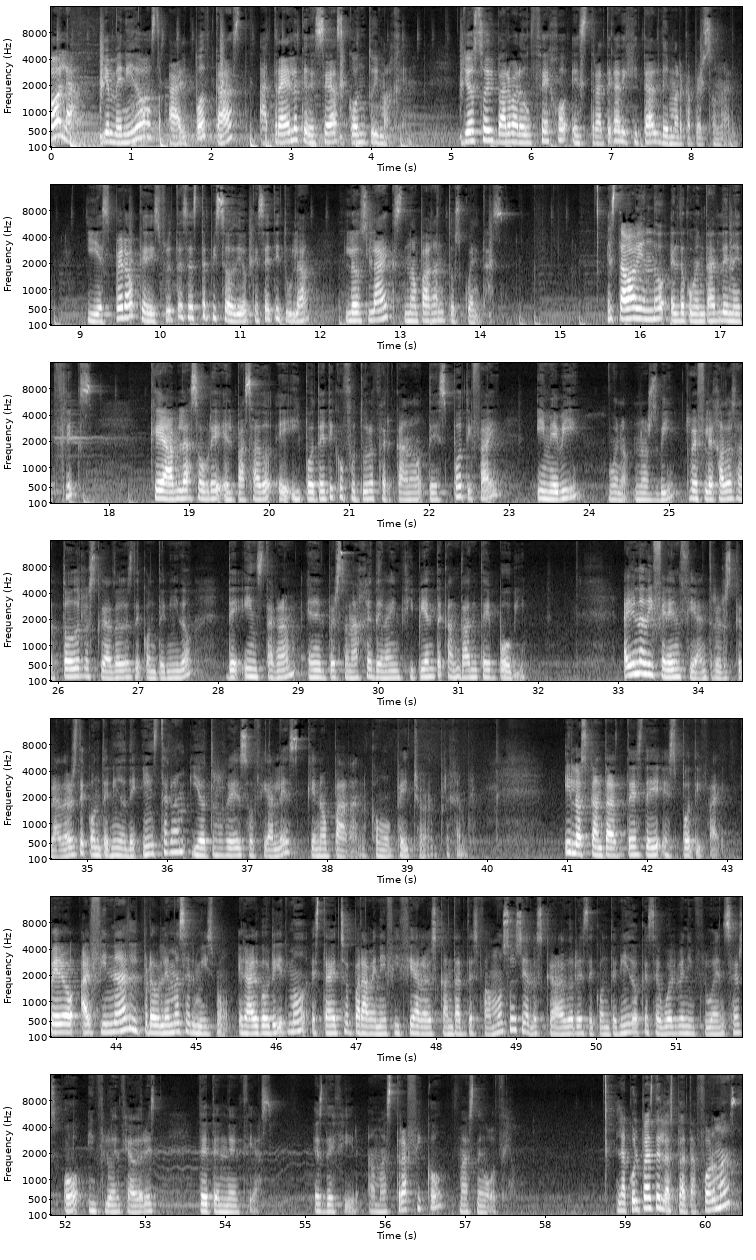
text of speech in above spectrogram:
Hola, bienvenidos al podcast Atrae lo que deseas con tu imagen. Yo soy Bárbara Ucejo, estratega digital de marca personal, y espero que disfrutes este episodio que se titula Los likes no pagan tus cuentas. Estaba viendo el documental de Netflix que habla sobre el pasado e hipotético futuro cercano de Spotify y me vi, bueno, nos vi reflejados a todos los creadores de contenido de Instagram en el personaje de la incipiente cantante Bobby. Hay una diferencia entre los creadores de contenido de Instagram y otras redes sociales que no pagan, como Patreon, por ejemplo, y los cantantes de Spotify. Pero al final el problema es el mismo. El algoritmo está hecho para beneficiar a los cantantes famosos y a los creadores de contenido que se vuelven influencers o influenciadores de tendencias. Es decir, a más tráfico, más negocio. La culpa es de las plataformas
